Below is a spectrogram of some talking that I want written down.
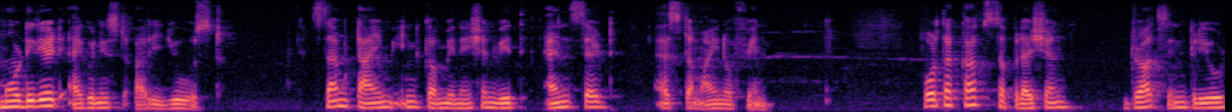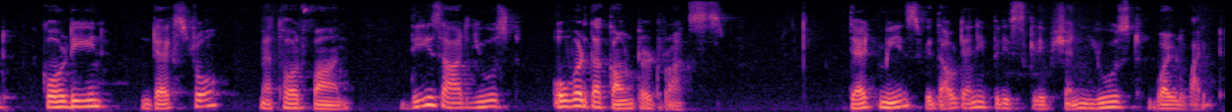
moderate agonists are used, sometimes in combination with NSAID acetaminophen. For the cough suppression, drugs include codeine, dextromethorphan. These are used over-the-counter drugs. That means without any prescription used worldwide.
